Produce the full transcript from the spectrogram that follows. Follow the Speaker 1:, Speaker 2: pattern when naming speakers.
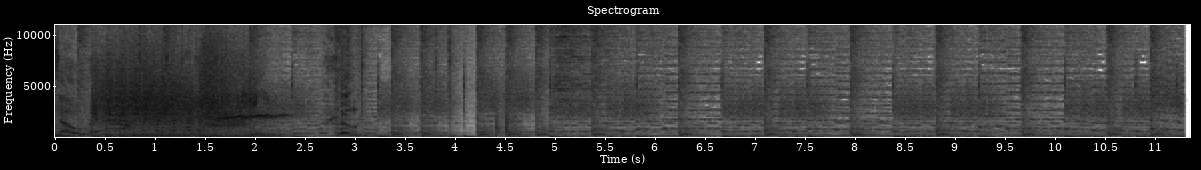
Speaker 1: So. over.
